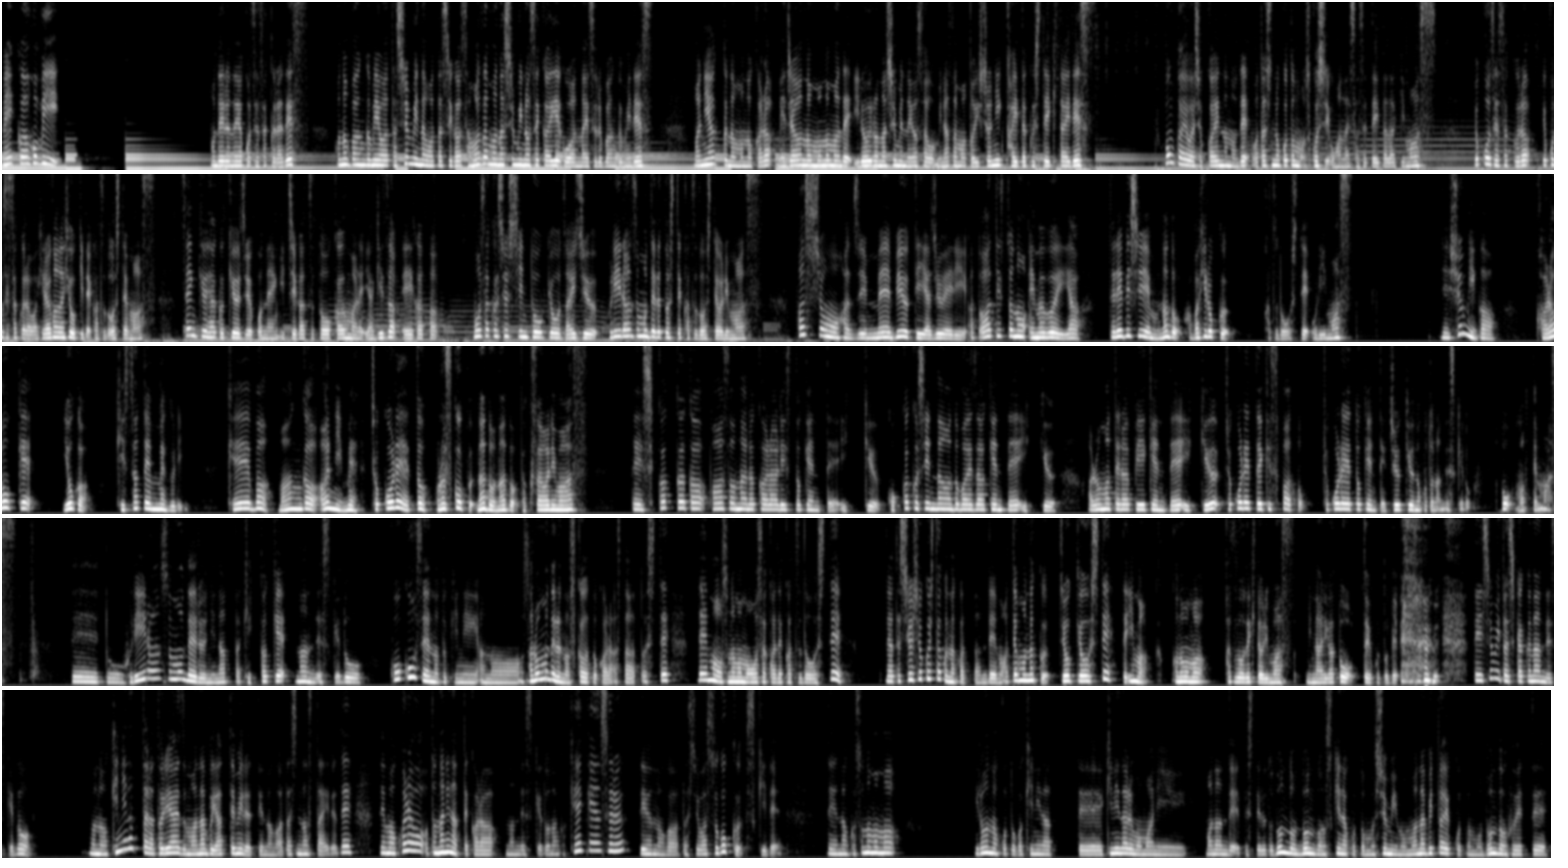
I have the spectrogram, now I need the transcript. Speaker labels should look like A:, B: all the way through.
A: メイクはホビーモデルの横瀬さくらです。この番組は多趣味な私が様々な趣味の世界へご案内する番組です。マニアックなものからメジャーなものまでいろいろな趣味の良さを皆様と一緒に開拓していきたいです。今回は初回なので私のことも少しお話しさせていただきます。横瀬さくら横瀬さくらはひらがな表記で活動してます。1995年1月10日生まれヤギ座 A 型。大阪出身東京在住。フリーランスモデルとして活動しております。ファッションをはじめビューティーやジュエリー。あとアーティストの MV やテレビ CM など幅広く活動しております。で趣味がカラオケヨガ喫茶店巡り競馬、漫画、アニメ、チョコレート、ホロスコープなどなどたくさんあります。で、資格がパーソナルカラーリスト検定1級、骨格診断アドバイザー検定1級、アロマテラピー検定1級、チョコレートエキスパート、チョコレート検定中級のことなんですけど、を持ってます。で、えっと、フリーランスモデルになったきっかけなんですけど、高校生の時にあのサロンモデルのスカウトからスタートしてで、まあ、そのまま大阪で活動してで私就職したくなかったんで、まあ、当てもなく上京してで今このまま活動できております。みんなありがとう。ということで。で趣味と資格なんですけどあの気になったらとりあえず学ぶやってみるっていうのが私のスタイルででまあこれは大人になってからなんですけどなんか経験するっていうのが私はすごく好きででなんかそのままいろんなことが気になって気になるままに学んでってしてるとどんどんどんどん好きなことも趣味も学びたいこともどんどん増えて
